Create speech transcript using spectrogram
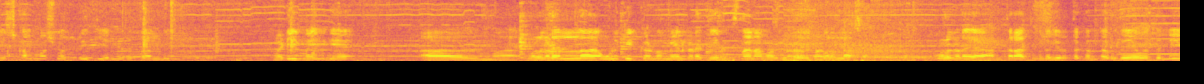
ನಿಷ್ಕಲ್ಮಶ್ವದ ಪ್ರೀತಿ ಎಲ್ಲಿರುತ್ತೆ ಅಲ್ಲಿ. ಮಡಿ ಮೈಲಿಗೆ. ಒಳಗಡೆ ಎಲ್ಲ ಉಳುಕಿಕೊಂಡು ಮೇಲ್ಗಡೆ ದೇಹಕ್ಕೆ ಸ್ನಾನ ಮಾಡಿಬಿಟ್ಟು ಏನು ಬರಲ್ಲ. ಒಳಗಡೆ ಅಂತರಾತ್ಮದಲ್ಲಿ ಇರತಕ್ಕಂಥ ಹೃದಯದಲ್ಲಿ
